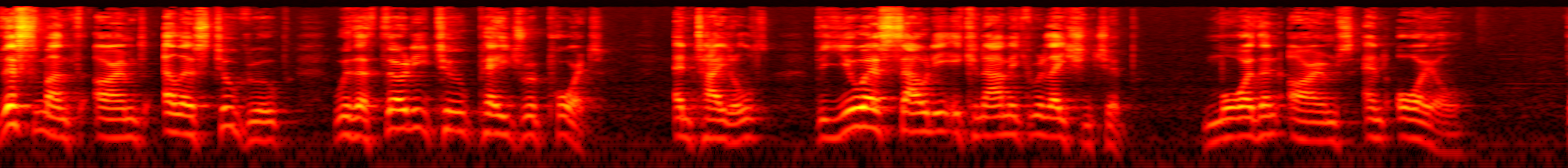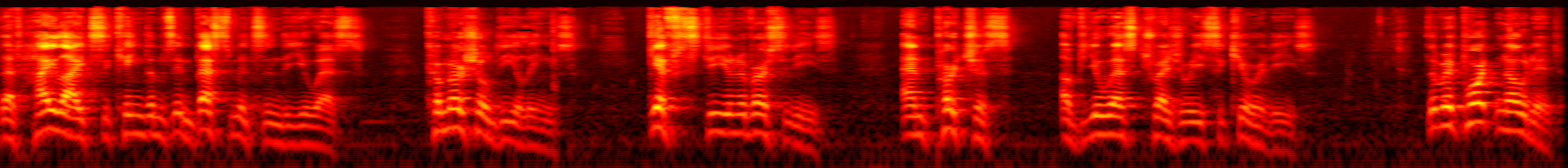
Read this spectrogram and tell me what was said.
this month armed LS2 Group with a 32 page report entitled The U.S. Saudi Economic Relationship More Than Arms and Oil that highlights the kingdom's investments in the U.S., commercial dealings, gifts to universities, and purchase of U.S. Treasury securities. The report noted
